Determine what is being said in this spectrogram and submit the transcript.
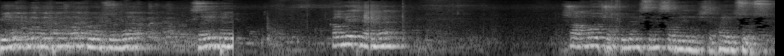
Bilim ve tekanlar konusunda Sayın Belediye Kabul etmeyenler. Şu anda oy çokluğuyla listemiz kabul edilmiştir. Hayırlısı olsun.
